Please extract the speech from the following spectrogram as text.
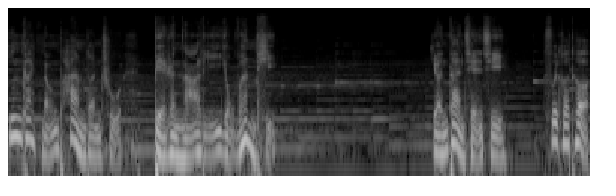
应该能判断出别人哪里有问题。”元旦前夕，斯科特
